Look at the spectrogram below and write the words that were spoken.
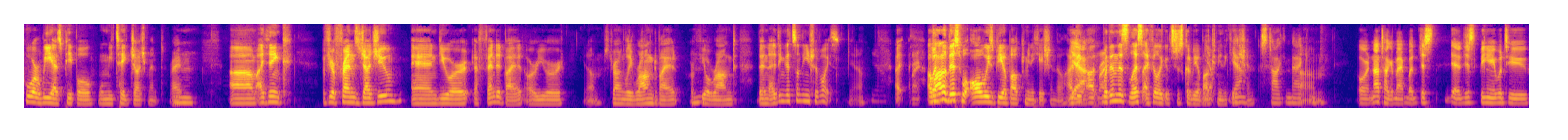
who are we as people when we take judgment, right? Mhm. Um I think if your friends judge you and you are offended by it or you're you know strongly wronged by it or Mhm. feel wronged, then I think that's something you should voice, you know. I, Right. A lot of this will always be about communication though. I Yeah, think uh, right. within this list I feel like it's just going to be about Yep. Yeah, communication. just talking back, Um, or not talking back, but just yeah, just being able to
